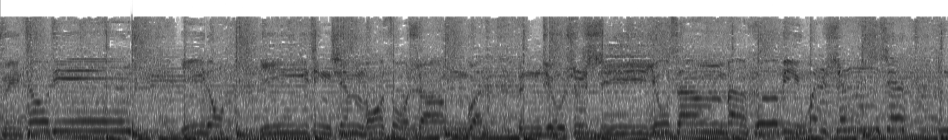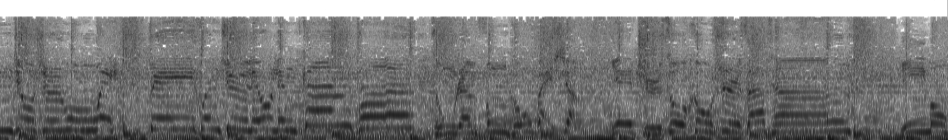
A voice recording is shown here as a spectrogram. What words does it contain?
水滔天。一动一静，仙魔坐上官。本就是喜忧参半，何必问神仙？本就是无畏，悲欢去留两感叹。纵然封侯拜相，也只做后世杂谈。一梦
